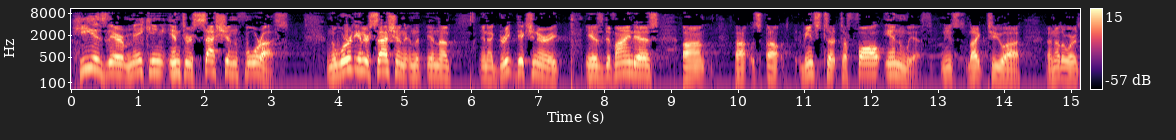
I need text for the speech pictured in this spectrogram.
He is there making intercession for us. And the word intercession in the, in the, in a Greek dictionary is defined as, um, uh, uh, means to, to fall in with. It means like to, uh, in other words,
